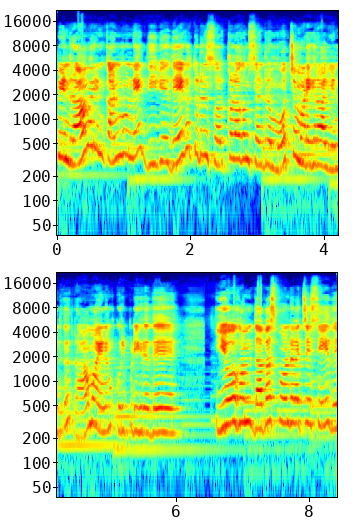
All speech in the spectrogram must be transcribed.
பின் ராமரின் கண்முன்னே திவ்ய தேகத்துடன் சொர்க்கலோகம் சென்று மோட்சம் அடைகிறாள் என்று ராமாயணம் குறிப்பிடுகிறது. யோகம் தபஸ் போன்றவற்றை செய்து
